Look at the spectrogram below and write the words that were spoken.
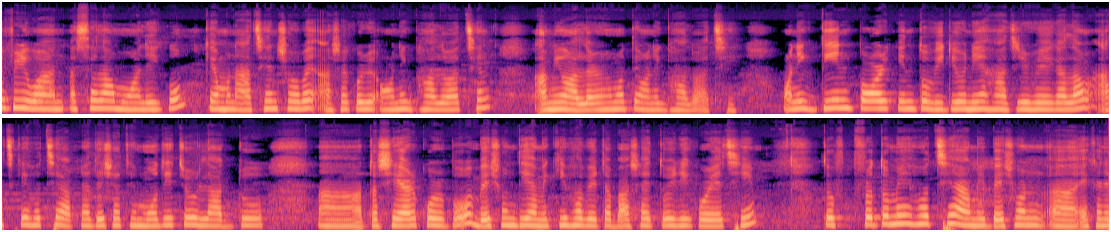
এভরিওয়ান আসসালামু আলাইকুম কেমন আছেন সবাই? আশা করি অনেক ভালো আছেন। আমিও আল্লাহ রহমতে অনেক ভালো আছি। অনেক দিন পর কিন্তু ভিডিও নিয়ে হাজির হয়ে গেলাম। আজকে হচ্ছে আপনাদের সাথে মোদিচুর লাড্ডু টা শেয়ার করব। বেসন দিয়ে আমি কীভাবে এটা বাসায় তৈরি করেছি। তো প্রথমে হচ্ছে আমি বেসন এখানে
